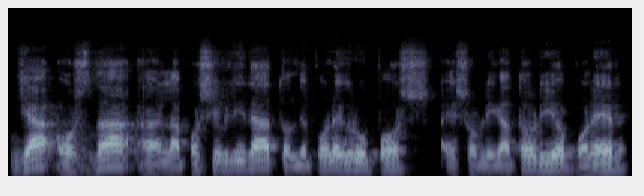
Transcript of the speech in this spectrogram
ya os da la posibilidad, donde pone grupos, es obligatorio poner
